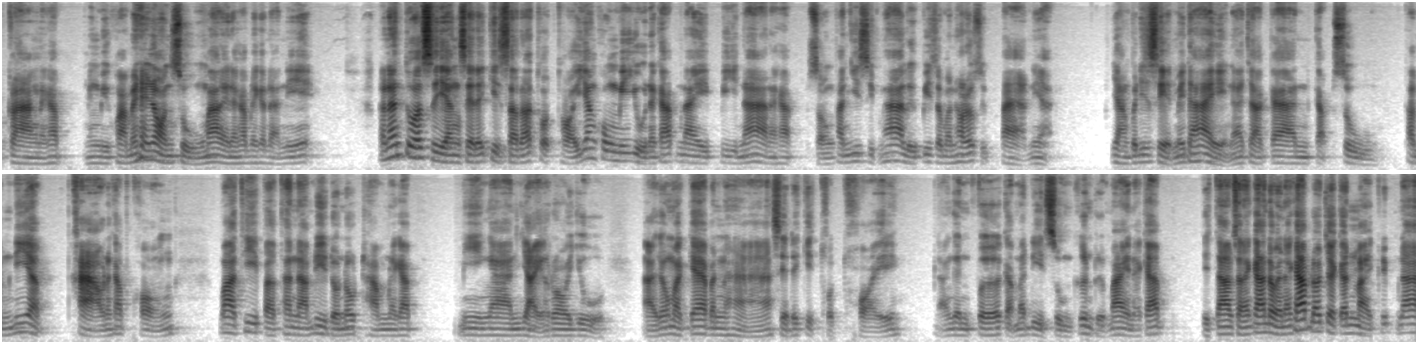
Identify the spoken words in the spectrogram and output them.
กกลางนะครับยังมีความไม่แน่นอนสูงมากเลยนะครับในขณะนี้ ดังนั้นตัวเสี่ยงเศรษฐกิจสหรัฐถดถอยยังคงมีอยู่นะครับในปีหน้านะครับ 2025 หรือปี2518 เนี่ย อย่างปฏิเสธไม่ได้นะจากการกลับสู่ทำเนียบข่าวนะครับของว่าที่ประธานาธิบดีโดนัลด์ทรัมป์นะครับ มีงานใหญ่รออยู่ อาจจะต้องมาแก้ปัญหาเศรษฐกิจถดถอยนะเงินเฟ้อกับมาดีดสูงขึ้นหรือไม่นะครับ ติดตามสถานการณ์ต่อไปนะครับ แล้วเจอกันใหม่คลิปหน้า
